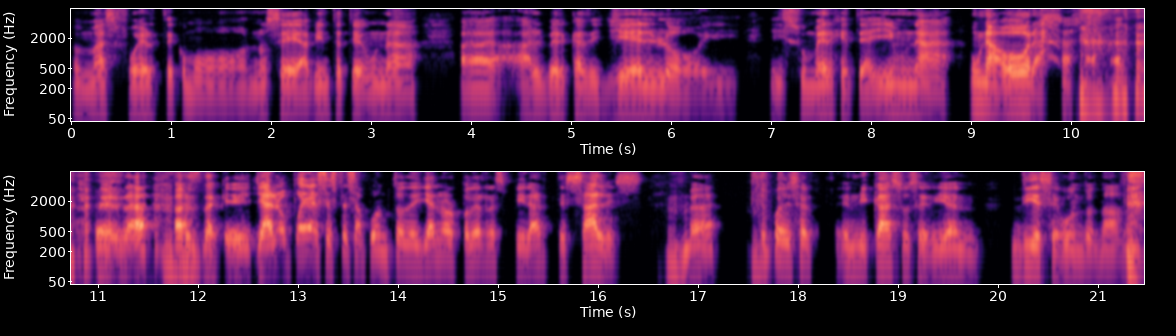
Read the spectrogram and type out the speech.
más fuerte, como, no sé, aviéntate a una alberca de hielo y, y sumérgete ahí una, una hora, ¿verdad? Hasta que ya no puedas, estés a punto de ya no poder respirar, te sales. ¿Qué puede ser? En mi caso serían 10 segundos nada más.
